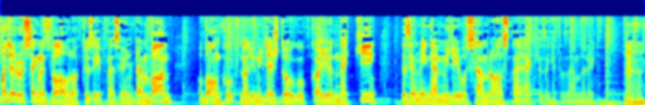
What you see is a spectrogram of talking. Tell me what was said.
Magyarországon ez valahol a középmezőnyben van, a bankok nagyon ügyes dolgokkal jönnek ki, de azért még nem millió számra használják ezeket az emberek. Uh-huh.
